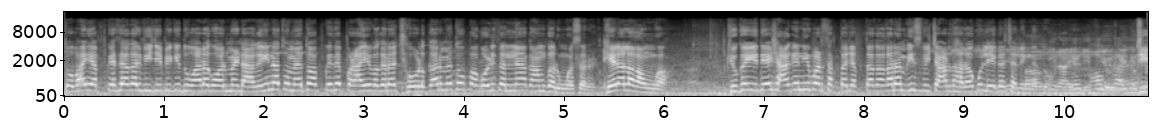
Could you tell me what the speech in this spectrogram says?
तो भाई अब कैसे अगर बीजेपी की दोबारा गवर्नमेंट आ गई ना तो मैं तो अब कैसे पढ़ाई वगैरह छोड़कर मैं तो पकौड़ी तलने का काम करूँगा सर। ठेला लगाऊँगा। क्योंकि ये देश आगे नहीं बढ़ सकता जब तक अगर हम इस विचारधारा को लेकर चलेंगे तो। जी,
